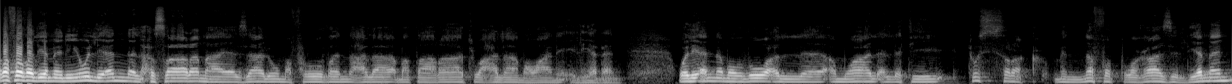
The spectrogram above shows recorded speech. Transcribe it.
رفض اليمنيون لأن الحصار ما يزال مفروضا على مطارات وعلى موانئ اليمن ولأن موضوع الأموال التي تسرق من نفط وغاز اليمن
